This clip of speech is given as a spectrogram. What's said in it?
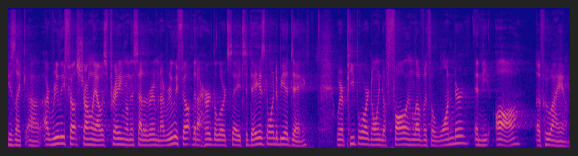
he's like, uh, I really felt strongly. I was praying on this side of the room, and I really felt that I heard the Lord say, Today is going to be a day where people are going to fall in love with the wonder and the awe of who I am.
